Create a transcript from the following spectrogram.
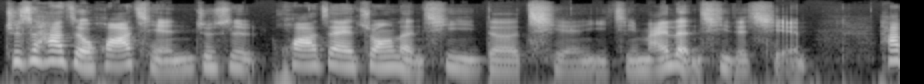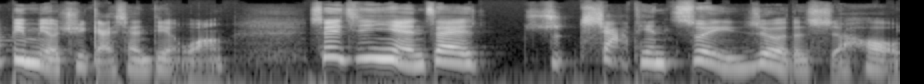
就是他只有花钱，就是花在装冷气的钱以及买冷气的钱，他并没有去改善电网。所以今年在夏天最热的时候，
